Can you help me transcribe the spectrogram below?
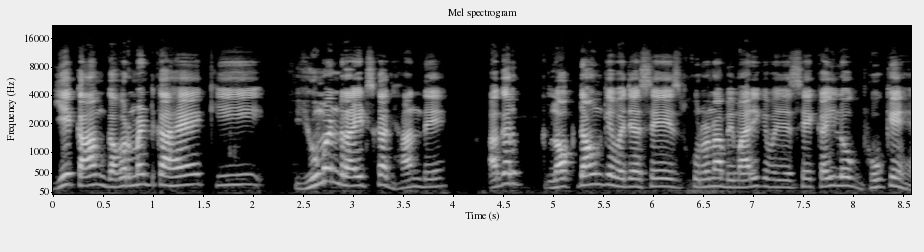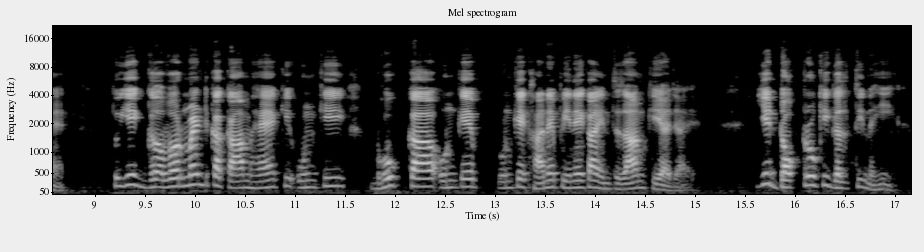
ये काम गवर्नमेंट का है कि ह्यूमन राइट्स का ध्यान दें। अगर लॉकडाउन के वजह से, इस कोरोना बीमारी की वजह से कई लोग भूखे हैं तो ये गवर्नमेंट का काम है कि उनकी भूख का, उनके उनके खाने पीने का इंतज़ाम किया जाए। ये डॉक्टरों की गलती नहीं है।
